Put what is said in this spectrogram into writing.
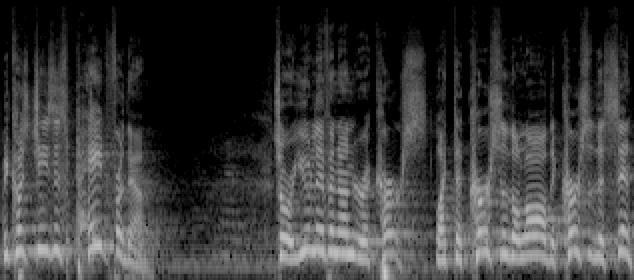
because Jesus paid for them. So, are you living under a curse? Like the curse of the law, the curse of the sin,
